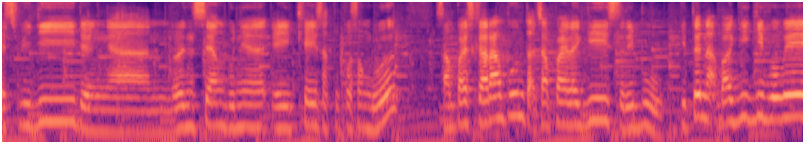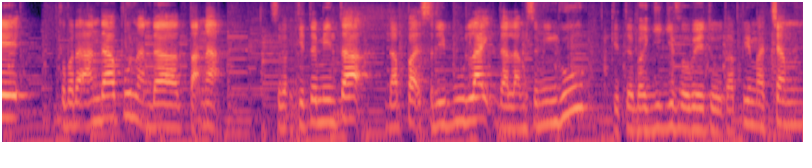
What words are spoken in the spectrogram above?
SVD dengan Rensiang punya AK102 sampai sekarang pun tak capai lagi 1000 kita nak bagi giveaway kepada anda pun anda tak nak. Sebab kita minta dapat 1000 like dalam seminggu kita bagi giveaway tu. Tapi macam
